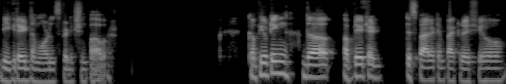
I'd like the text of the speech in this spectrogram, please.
degrade the model's prediction power. Computing the updated disparate impact ratio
